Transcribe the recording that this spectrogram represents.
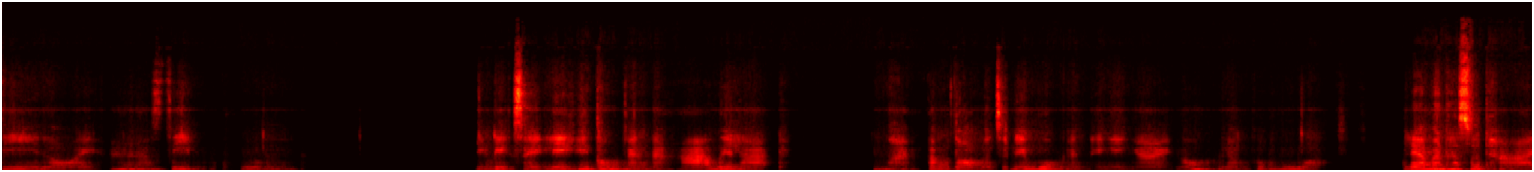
สี่ร้อยห้าสิบคนเด็กๆใส่เลขให้ตรงกันนะคะ เวลาหาคำตอบเราจะได้บวกกันได้ง่ายๆเนาะแล้วก็บวก แล้วบรรทัดสุดท้าย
